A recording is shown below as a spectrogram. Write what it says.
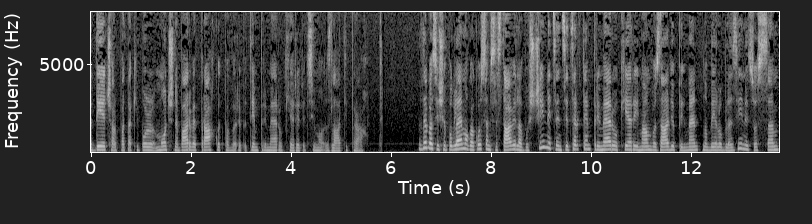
rdeč ali pa taki bolj močne barve prah, kot pa v tem primeru, kjer je recimo zlati prah. Zdaj pa si še pogledamo, kako sem sestavila voščilnice in sicer v tem primeru, kjer imam v zadju pigmentno belo blazinico, sem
